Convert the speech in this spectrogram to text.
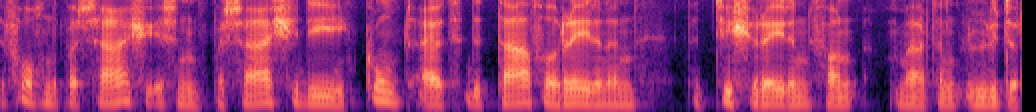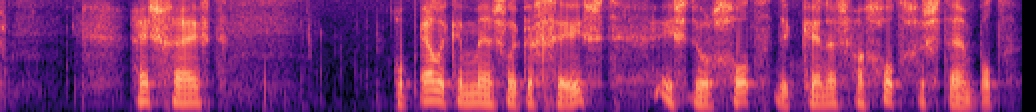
De volgende passage is een passage die komt uit de tafelredenen, de tischreden van Maarten Luther. Hij schrijft: Op elke menselijke geest is door God de kennis van God gestempeld.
